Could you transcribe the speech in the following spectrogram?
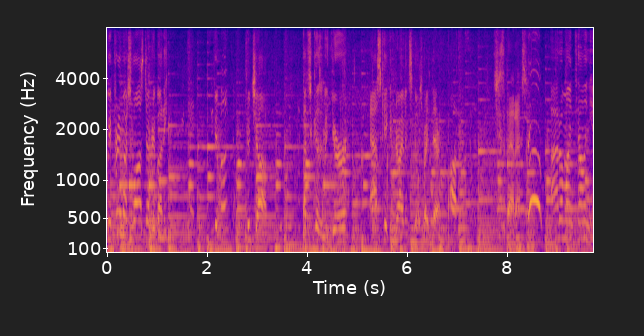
We pretty much lost everybody. Good, good job. That's because of your ass-kicking driving skills right there. Obviously. She's a badass. I don't mind telling you,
